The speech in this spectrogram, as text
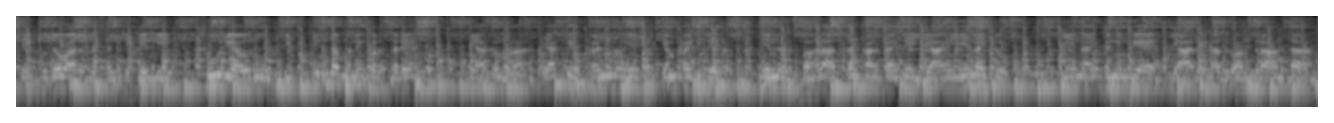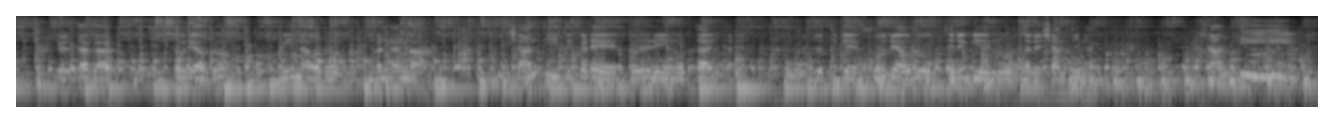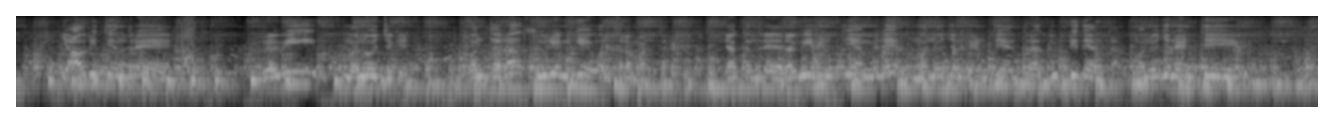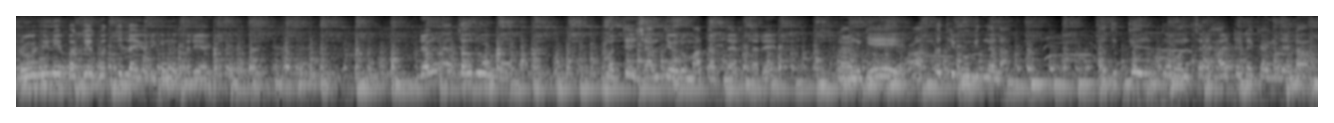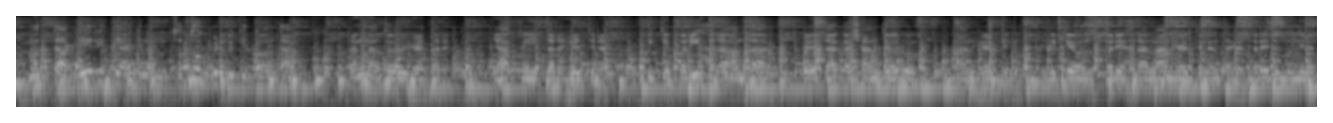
ಮತ್ತೆ ಬುಧವಾರದ ಸಂಚಿಕೆಯಲ್ಲಿ ಸೂರ್ಯ ಅವರು ಸಿಟ್ಟಿಂದ ಮನೆಗೆ ಬರ್ತಾರೆ. ಯಾಕಮ್ಮ? ಯಾಕೆ ಕಣ್ಣು ಎಷ್ಟು ಕೆಂಪಾಗಿದೆ? ನೀನು ಬಹಳ ಅರ್ಥ ಕಾಣ್ತಾ ಇದೆ. ಯಾ, ಏನಾಯಿತು? ಏನಾಯಿತು ನಿಮಗೆ ಯಾರೇನಾದರೂ ಅಂದ್ರ ಅಂತ ಕೇಳಿದಾಗ ಸೂರ್ಯ ಅವರು, ಮೀನಾ ಅವರು ಕಣ್ಣನ್ನು ಶಾಂತಿ ಇದ್ದ ಕಡೆ ಹೊಳ್ಳಿ ನೋಡ್ತಾ ಇರ್ತಾರೆ. ಜೊತೆಗೆ ಸೂರ್ಯ ಅವರು ತಿರುಗಿ ನೋಡ್ತಾರೆ ಶಾಂತಿನ. ಶಾಂತಿ ಯಾವ ರೀತಿ ಅಂದರೆ ಮನೋಜ್ಗೆ ಒಂಥರ ಸೂರ್ಯನಿಗೆ ಒಂಥರ ಮಾಡ್ತಾರೆ. ಯಾಕಂದರೆ ರವಿ ಹೆಂಡತಿ ಆಮೇಲೆ ಮನೋಜನ ಹೆಂಡತಿ ಅಂತ ದುಡ್ಡಿದೆ ಅಂತ. ಮನೋಜನ ಹೆಂಡತಿ ರೋಹಿಣಿ ಬಗ್ಗೆ ಗೊತ್ತಿಲ್ಲ ಇವರಿಗೆ ಇನ್ನೂ ಸರಿಯಾಗಿ. ರಂಗನಾಥ್ ಅವರು ಮತ್ತು ಶಾಂತಿಯವರು ಮಾತಾಡ್ತಾ ಇರ್ತಾರೆ. ನನಗೆ ಆಸ್ಪತ್ರೆಗೆ ಹೋಗಿದ್ನಲ್ಲ, ಅದಕ್ಕೆ ಅಂತ ಒಂದ್ಸರಿ ಹಾರ್ಟ್ ಅಟ್ಯಾಕ್ ಆಗಿದೆಯಲ್ಲ ಮತ್ತೆ ಅದೇ ರೀತಿಯಾಗಿ ನಾನು ಸತ್ತೋಗ್ಬಿಡ್ಬೇಕಿತ್ತು ಅಂತ ರಂಗನಾಥ್ ಅವರು ಥರ ಹೇಳ್ತೀರ? ಇದಕ್ಕೆ ಪರಿಹಾರ ಅಂತ ಹೇಳಿದಾಗ ಶಾಂತಿಯವರು, ನಾನು ಹೇಳ್ತೀನಿ. ಇದಕ್ಕೆ ಒಂದು ಪರಿಹಾರ ನಾನು ಹೇಳ್ತೇನೆ ಅಂತ ಹೇಳ್ತಾರೆ. ಇದು ಮುಂದಿನ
